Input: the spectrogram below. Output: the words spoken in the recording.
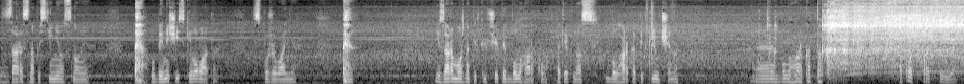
зараз на постійній основі 1,6 кВт споживання. І зараз можна підключити болгарку, так як в нас болгарка підключена. Е, болгарка так також працює.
